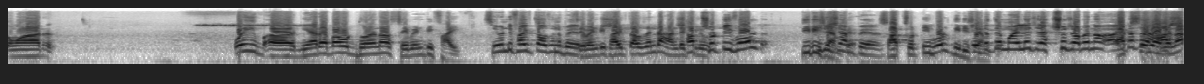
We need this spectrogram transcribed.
তোমার ওই নিয়ার অ্যাবাউট ধরে নাও seventy five seventy five thousand seventy five thousand hundred সাতষট্টি ভোল্ট 30 অ্যাম্পিয়ার ampere। সাতষট্টি ভোল্ট তিরিশ এটাতে মাইলেজ একশো যাবে না একশো যাবে না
